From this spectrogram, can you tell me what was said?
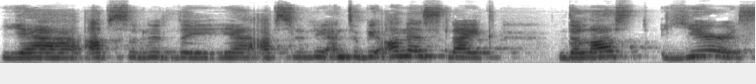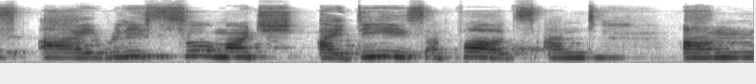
Yeah, absolutely. Yeah, absolutely. And to be honest, like the last years, I released so much ideas and thoughts. And um,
